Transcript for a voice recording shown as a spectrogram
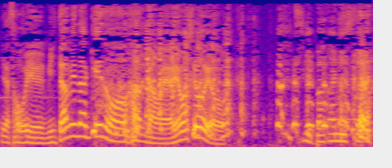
いや、そういう見た目だけの判断はやめましょうよ。すげえバカにした。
